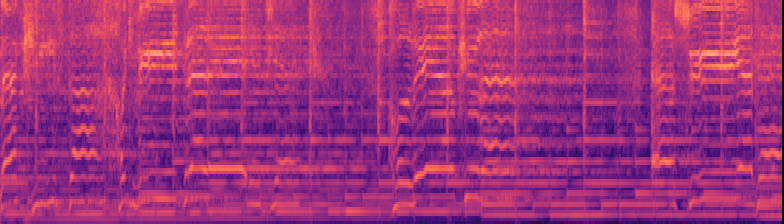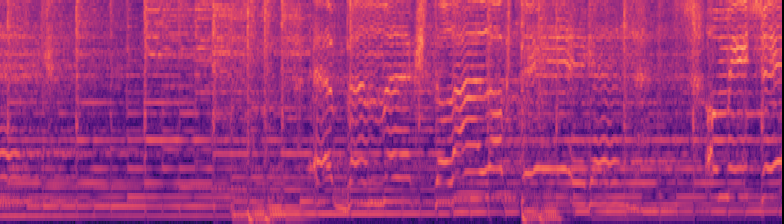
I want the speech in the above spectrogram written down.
back here Hagytál, hogy vízre lépjek Hol nélküled elsüllyedek. Ebben megtalállak téged A mélység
